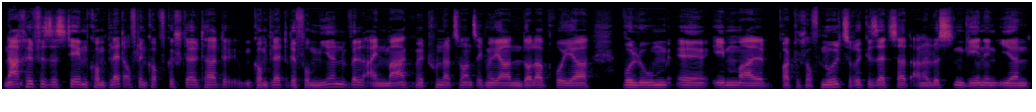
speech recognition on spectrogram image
Nachhilfesystem komplett auf den Kopf gestellt hat, komplett reformieren will, einen Markt mit 120 Milliarden Dollar pro Jahr Volumen äh, eben mal praktisch auf Null zurückgesetzt hat. Analysten gehen in ihren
